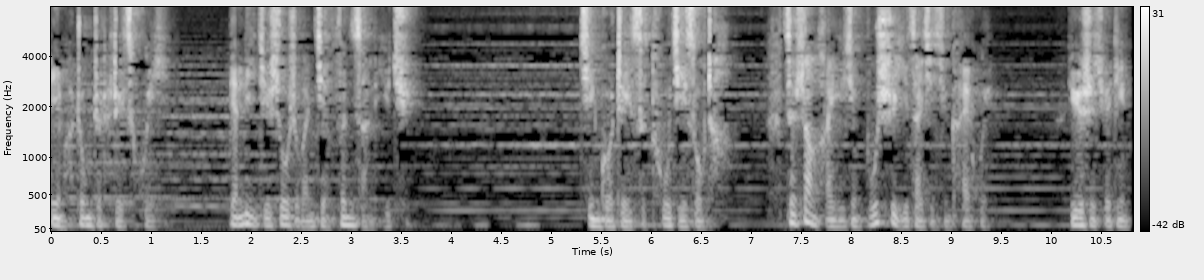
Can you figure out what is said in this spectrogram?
立马终止了这次会议，便立即收拾文件分散离去。经过这次突击搜查，在上海已经不适宜再进行开会。于是决定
